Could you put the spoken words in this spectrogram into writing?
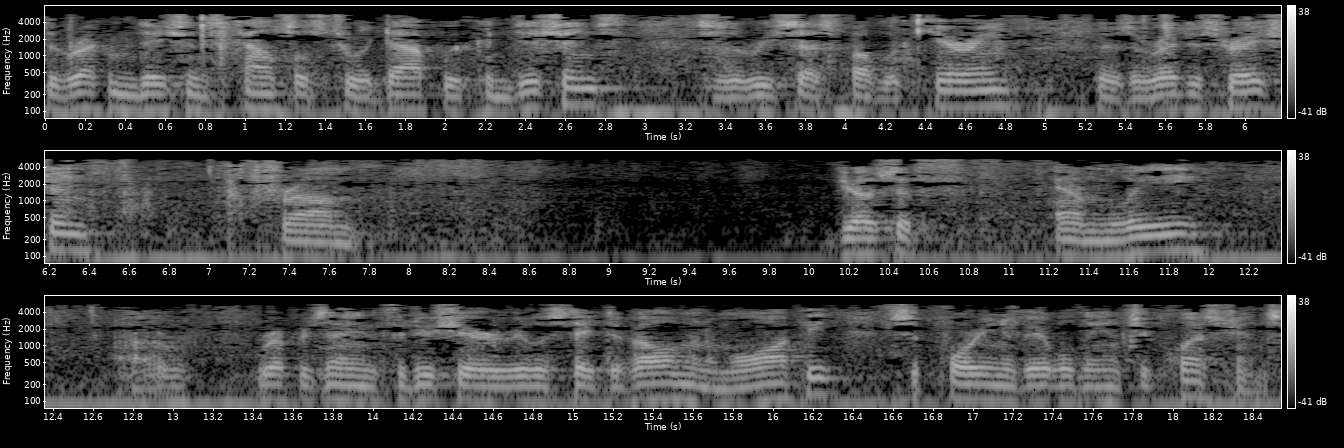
The recommendation is council's to adopt with conditions. This is a recessed public hearing. There's a registration from Joseph M. Lee, uh, representing the Fiduciary Real Estate Development of Milwaukee, supporting and available to answer questions.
